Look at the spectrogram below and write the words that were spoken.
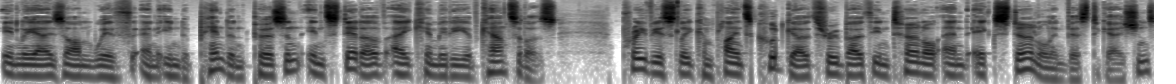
in liaison with an independent person instead of a committee of councillors. Previously, complaints could go through both internal and external investigations,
